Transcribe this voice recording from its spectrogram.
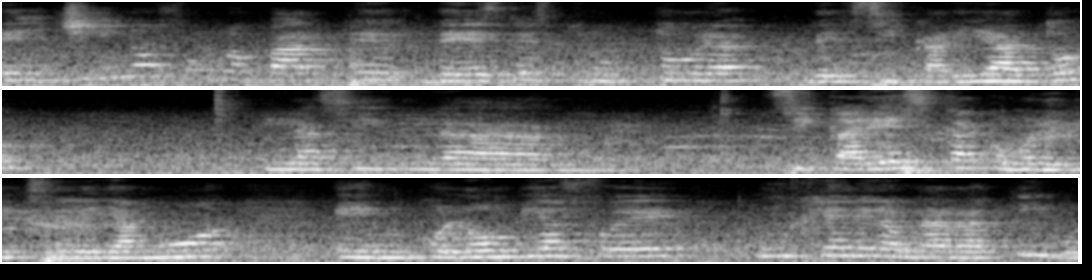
el chino forma parte de esta estructura del sicariato, la, la sicaresca, como se le llamó en Colombia, fue un género narrativo,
